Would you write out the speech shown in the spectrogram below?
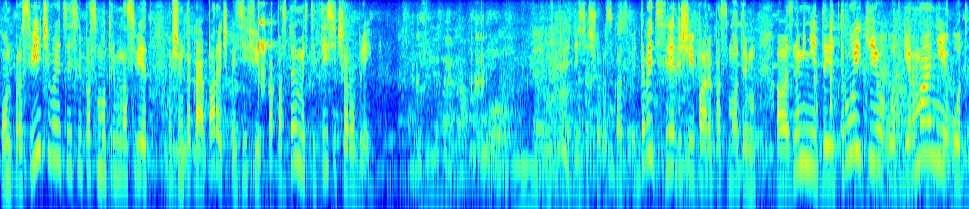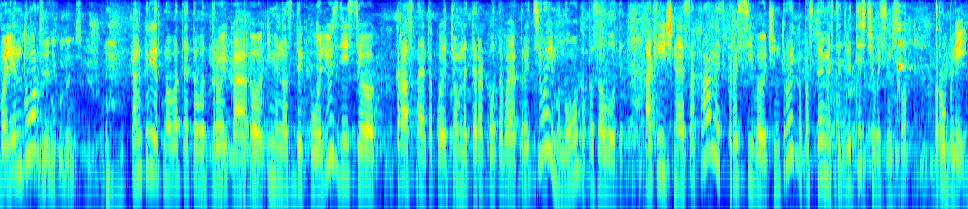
Он просвечивается, если посмотрим на свет. В общем, такая парочка зефирка по стоимости 1000 рублей. Что здесь еще рассказывать? Давайте следующие пары посмотрим. А, Знаменитые тройки от Германии, от Валендорф. Я никуда не спешу. Конкретно вот эта вот тройка э, именно с деколью. Здесь э, красное такое темно-терракотовое крытье и много позолоты. Отличная сохранность, красивая очень тройка по стоимости 2800 рублей.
